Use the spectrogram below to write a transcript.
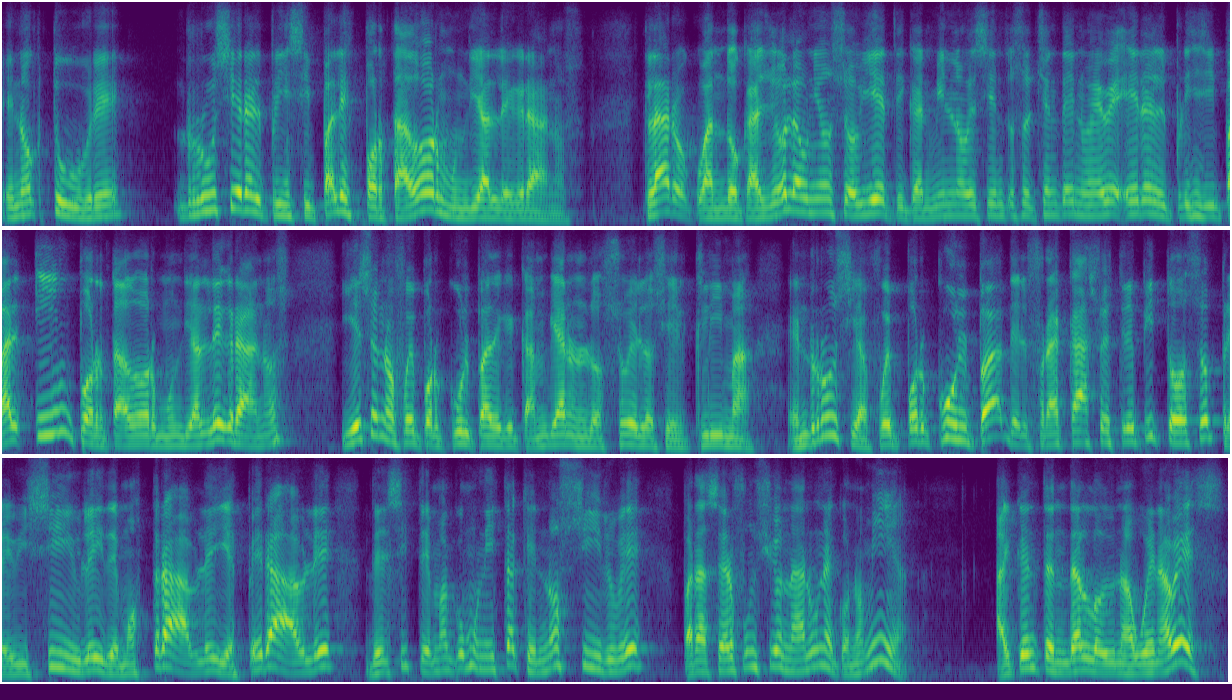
en octubre, Rusia era el principal exportador mundial de granos. Claro, cuando cayó la Unión Soviética en 1989, era el principal importador mundial de granos y eso no fue por culpa de que cambiaron los suelos y el clima en Rusia, fue por culpa del fracaso estrepitoso, previsible y demostrable y esperable del sistema comunista que no sirve para hacer funcionar una economía. Hay que entenderlo de una buena vez.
